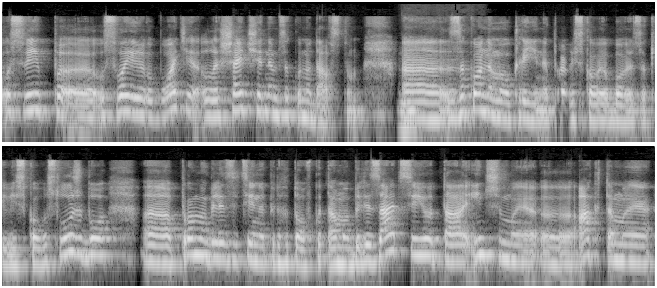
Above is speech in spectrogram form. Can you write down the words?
у своїй е, у своїй роботі лише чинним законодавством, е, законами України про військовий обов'язок і військову службу, е, про мобілізаційну підготовку та мобілізацію та іншими актами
